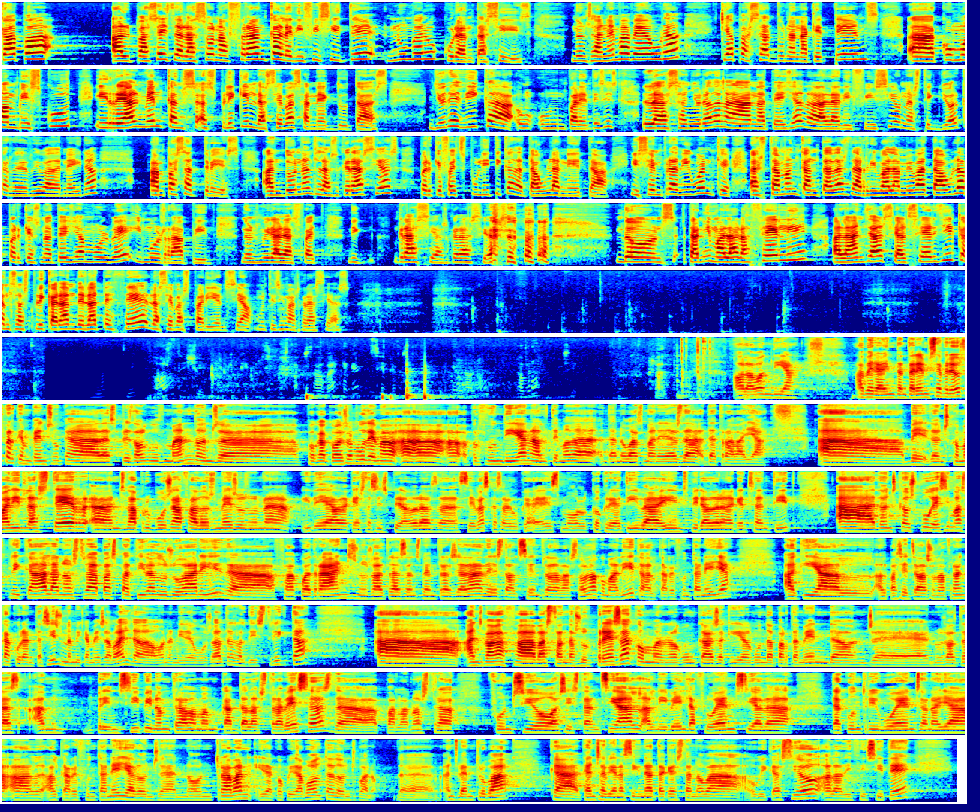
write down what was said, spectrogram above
cap al passeig de la zona franca, l'edifici T número 46. Doncs anem a veure què ha passat durant aquest temps, eh, com ho han viscut i realment que ens expliquin les seves anècdotes. Jo he de dir que, un, un parèntesis, la senyora de la neteja de l'edifici on estic jo, al carrer Ribadeneira, han passat tres. Em donen les gràcies perquè faig política de taula neta i sempre diuen que estan encantades d'arribar a la meva taula perquè es neteja molt bé i molt ràpid. Doncs mira, les faig. Dic, gràcies, gràcies. doncs tenim a l'Araceli, a l'Àngels i al Sergi que ens explicaran de l'ATC la seva experiència. Moltíssimes gràcies. Hola, bon dia. A veure, intentarem ser breus perquè em penso que després del Guzmán doncs, eh, poca cosa podem a, a, a aprofundir en el tema de, de noves maneres de, de treballar. Uh, bé, doncs com ha dit l'Ester, uh, ens va proposar fa dos mesos una idea d'aquestes inspiradores de seves, que sabeu que és molt co-creativa i inspiradora en aquest sentit, uh, doncs que us poguéssim explicar la nostra perspectiva d'usuari. De fa quatre anys nosaltres ens vam traslladar des del centre de Barcelona, com ha dit, al carrer Fontanella, aquí al, al passeig de la Zona Franca, 46, una mica més avall d'on anireu vosaltres, al districte. Eh, ens va agafar bastant de sorpresa, com en algun cas aquí algun departament, doncs eh, nosaltres en principi no entràvem en cap de les travesses de, per la nostra funció assistencial, el nivell d'afluència de, de contribuents en allà al, al carrer Fontanella doncs, eh, no entraven i de cop i de volta doncs, bueno, de, ens vam trobar que, que ens havien assignat aquesta nova ubicació a l'edifici T.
